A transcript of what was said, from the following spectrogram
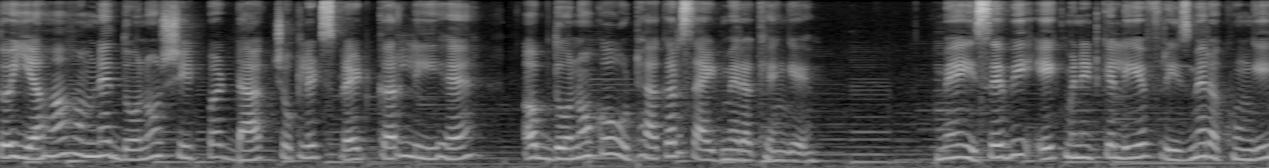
तो यहाँ हमने दोनों शीट पर डार्क चॉकलेट स्प्रेड कर ली है। अब दोनों को उठाकर साइड में रखेंगे। मैं इसे भी एक मिनट के लिए फ्रीज में रखूँगी।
